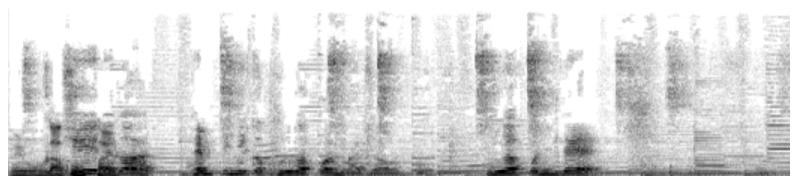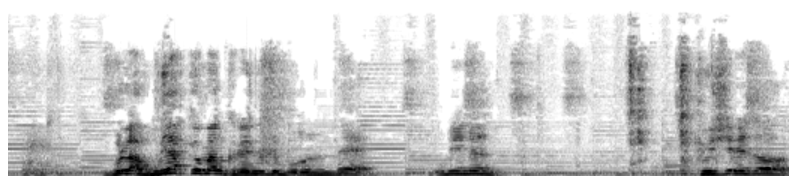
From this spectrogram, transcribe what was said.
그리고 혹시 나공팔. 내가 뱀띠니까 군육학번 맞아. 군육학번인데 몰라 우리 학교만 그랬는지 모르는데 우리는 교실에서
